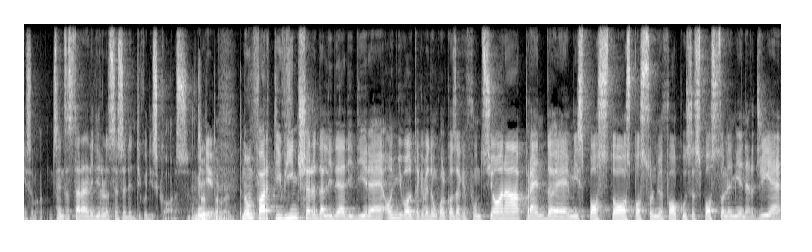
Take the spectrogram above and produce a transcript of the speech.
insomma, senza stare a ridire lo stesso identico discorso. Quindi non farti vincere dall'idea di dire ogni volta che vedo un qualcosa che funziona, prendo e mi sposto, sposto il mio focus, sposto le mie energie,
